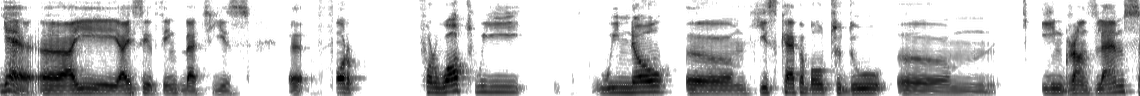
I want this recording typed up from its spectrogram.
yeah, uh, I I still think that he's uh, for for what we we know um, he's capable to do um, in Grand Slams.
